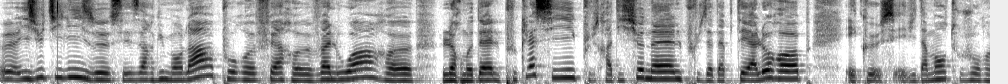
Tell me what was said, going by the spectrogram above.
euh, ils utilisent ces arguments-là pour euh, faire valoir leur modèle plus classique, plus traditionnel, plus adapté à l'Europe, et que c'est évidemment toujours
